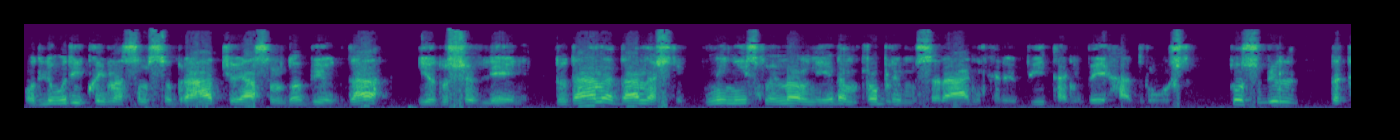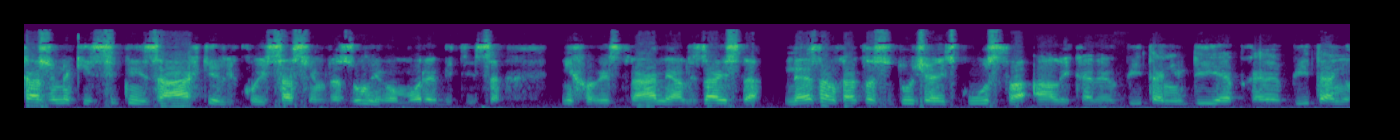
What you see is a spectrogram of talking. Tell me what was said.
od ljudi kojima sam se obratio, ja sam dobio da i oduševljenje. Do dana današnjeg mi nismo imali ni jedan problem u saradnji kada je u pitanju BH društva. To su bili, da kažem, neki sitni zahtjevi koji sasvim razumljivo moraju biti sa njihove strane, ali zaista ne znam kakva su tuđa iskustva, ali kada je u pitanju DIEP, kada je u pitanju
